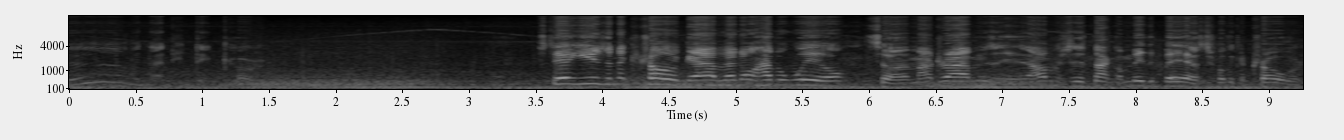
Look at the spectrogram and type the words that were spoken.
Ooh, we got to hit that car. Still using the controller, guys. I don't have a wheel, so my driving obviously it's not going to be the best for the controller.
